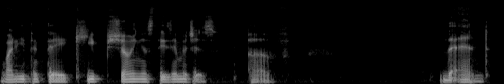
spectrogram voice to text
Why do you think they keep showing us these images of the end?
